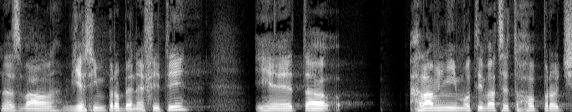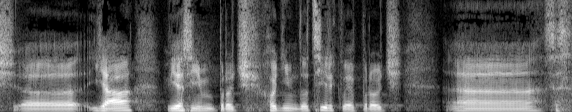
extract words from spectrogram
nazval Věřím pro benefity. Je ta hlavní motivace toho, proč uh, já věřím, proč chodím do církve, proč se,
